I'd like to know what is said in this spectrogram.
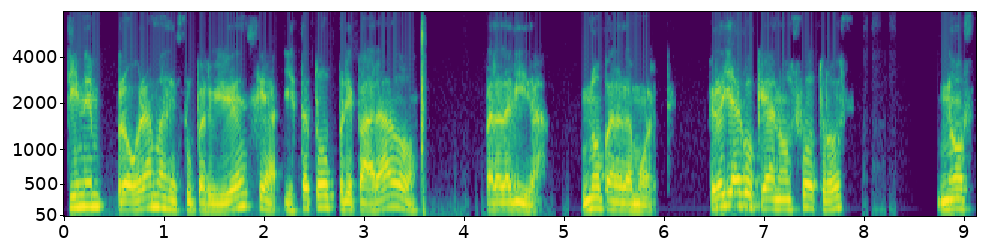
tienen programas de supervivencia y está todo preparado para la vida, no para la muerte. Pero hay algo que a nosotros nos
